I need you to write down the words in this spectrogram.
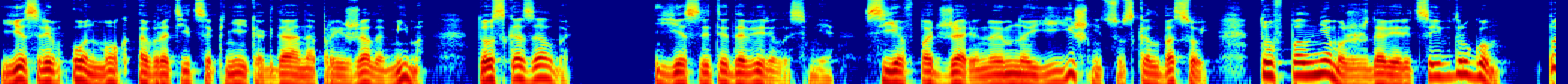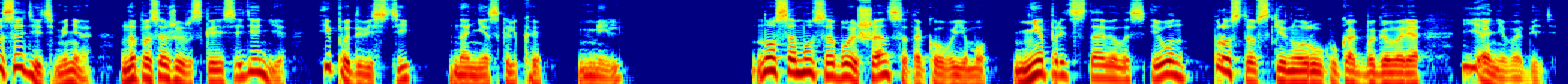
Если бы он мог обратиться к ней, когда она проезжала мимо, то сказал бы, «Если ты доверилась мне, съев поджаренную мной яичницу с колбасой, то вполне можешь довериться и в другом посадить меня на пассажирское сиденье и подвести на несколько миль. Но, само собой, шанса такого ему не представилось, и он просто вскинул руку, как бы говоря, «я не в обиде».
